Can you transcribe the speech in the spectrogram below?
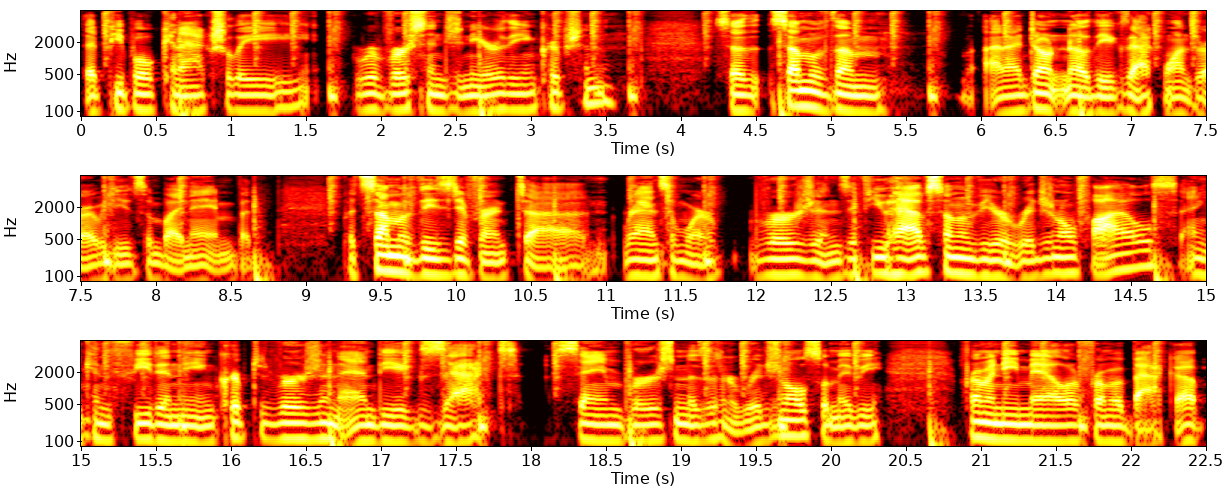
that people can actually reverse engineer the encryption. So some of them, and I don't know the exact ones, or I would use them by name, but but some of these different uh, ransomware versions, if you have some of your original files and can feed in the encrypted version and the exact same version as an original, so maybe from an email or from a backup,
